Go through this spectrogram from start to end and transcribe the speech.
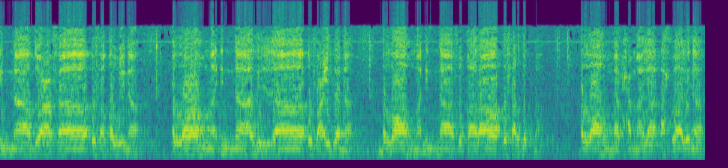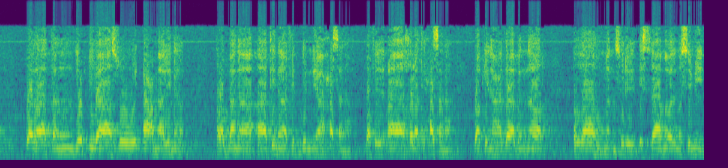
إنا ضعفاء فقونا. اللهم إنا أذلاء فعذنا اللهم إنا فقراء فارزقنا. اللهم ارحم على أحوالنا. ولا تنظر إلى سوء أعمالنا ربنا آتنا في الدنيا حسنة وفي الآخرة حسنة وقنا عذاب النار اللهم انصر الإسلام والمسلمين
